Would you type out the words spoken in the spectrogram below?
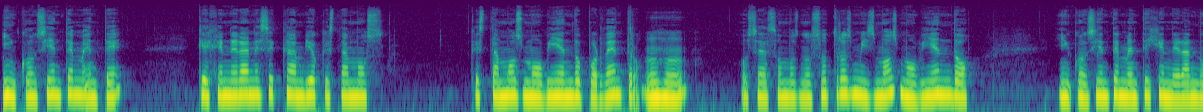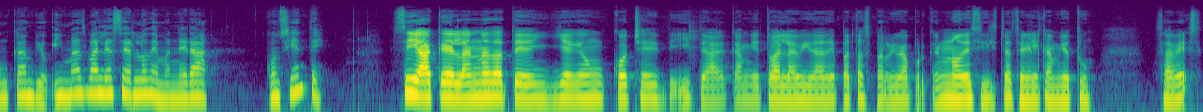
inconscientemente que generan ese cambio que estamos que estamos moviendo por dentro. O sea, somos nosotros mismos moviendo inconscientemente y generando un cambio. Y más vale hacerlo de manera consciente. Sí, a que la nada te llegue un coche y te cambie toda la vida de patas para arriba porque no decidiste hacer el cambio tú, ¿sabes?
